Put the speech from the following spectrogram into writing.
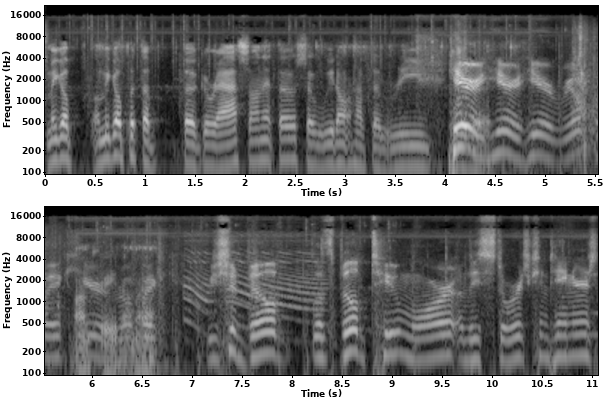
Let me go. Let me go put the the grass on it though, so we don't have to re. Here, do here, here, real quick, here, real on that. quick. We should build. Let's build two more of these storage containers,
